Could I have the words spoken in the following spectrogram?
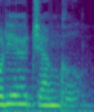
Audio Jungle.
